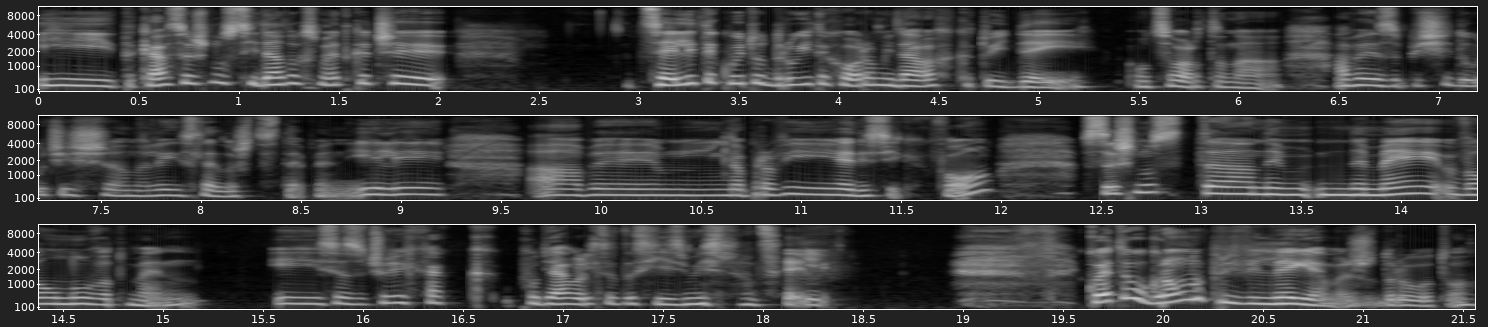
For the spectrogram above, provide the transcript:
и така всъщност си дадох сметка, че целите, които другите хора ми даваха като идеи, от сорта на, абе, запиши да учиш, нали, следваща степен. Или, абе, направи еди си какво. Всъщност не, не ме вълнуват мен. И се зачудих как по дяволите да си измисля цели. Което е огромна привилегия, между другото.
